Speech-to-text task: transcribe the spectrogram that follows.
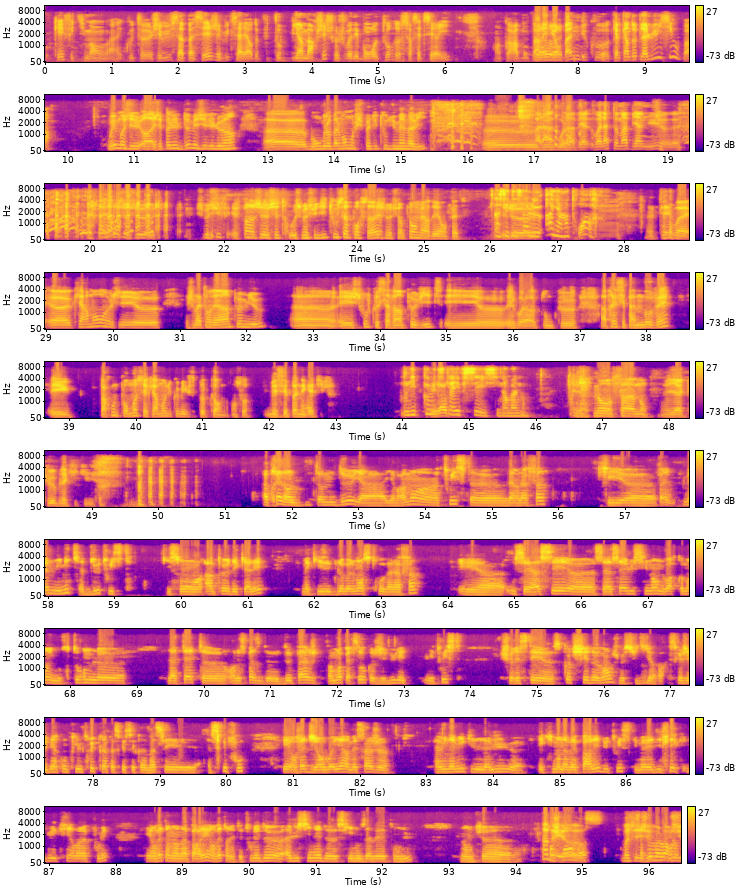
Ok, effectivement. Bah, écoute, euh, j'ai vu ça passer, j'ai vu que ça a l'air de plutôt bien marcher, parce que je vois des bons retours de- sur cette série. Encore un bon Ouais, ouais. d'Urban, du coup. Quelqu'un d'autre l'a lu ici ou pas? Oui, moi j'ai lu- j'ai pas lu le 2 mais j'ai lu le 1. Euh, bon, globalement, moi je suis pas du tout du même avis. Euh, Voilà, voilà. Ah, bien- voilà Thomas, bienvenue. euh. Non, je, je, je me suis fait, enfin, je, je me suis dit tout ça pour ça, et je me suis un peu emmerdé en fait. Ah, c'était Je- ça le Ah, il y a un 3 Euh, t'es- Ouais, euh, clairement, j'ai, euh, je m'attendais à un peu mieux. Euh, et je trouve que ça va un peu vite et, euh, et voilà donc euh, après c'est pas mauvais et par contre pour moi c'est clairement du comics popcorn en soi mais c'est pas négatif On dit comics là- KFC ici, normalement. Non ça non. Il y a que Blacky qui Après, dans le tome 2, il y a, y a vraiment un twist euh, vers la fin qui, euh, enfin, même limite, il y a deux twists qui sont un peu décalés, mais qui globalement se trouvent à la fin. Et euh, où c'est assez, euh, c'est assez hallucinant de voir comment ils nous retournent le, la tête en l'espace de deux pages. Enfin, moi perso, quand j'ai vu les, les twists, je suis resté euh, scotché devant. Je me suis dit, oh, est-ce que j'ai bien compris le truc là parce que c'est quand même assez, assez fou. Et en fait, j'ai envoyé un message à une amie qui l'a lu euh, et qui m'en avait parlé du twist, qui m'avait dit de lui écrire dans la foulée. Et en fait, on en a parlé. En fait, on était tous les deux hallucinés de ce qu'il nous avait pondu. Donc, euh, Ah, franchement, euh, ouais, Moi, j'ai le j'ai-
